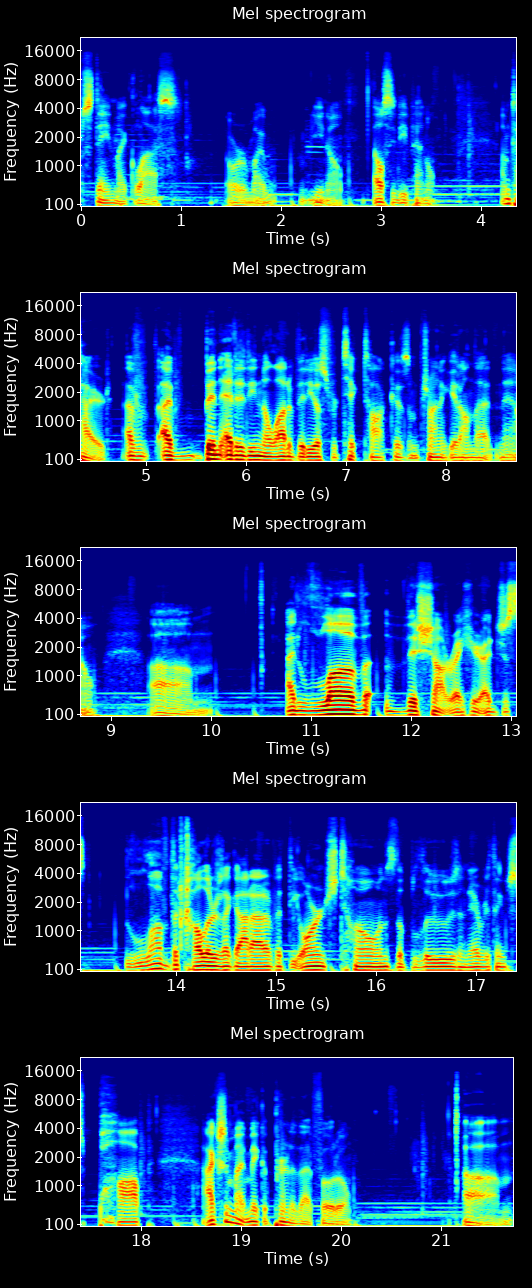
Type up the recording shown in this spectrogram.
stain my glass or my, you know, LCD panel. I'm tired. I've I've been editing a lot of videos for TikTok because I'm trying to get on that now. Um, I love this shot right here. I just love the colors I got out of it. The orange tones, the blues, and everything just pop. I actually might make a print of that photo. Um,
